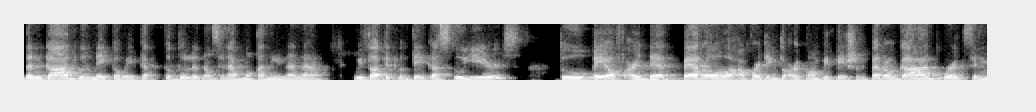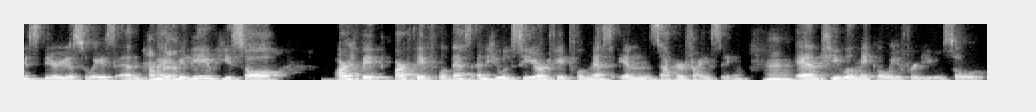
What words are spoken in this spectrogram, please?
then God will make a way. Kat- Katulad ng sinabi mo kanina na we thought it would take us two years to pay off our debt. Pero according to our computation, pero God works in mysterious ways and I Amen. believe He saw our faith, our faithfulness, and He will see your faithfulness in sacrificing, Mm. and He will make a way for you. So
